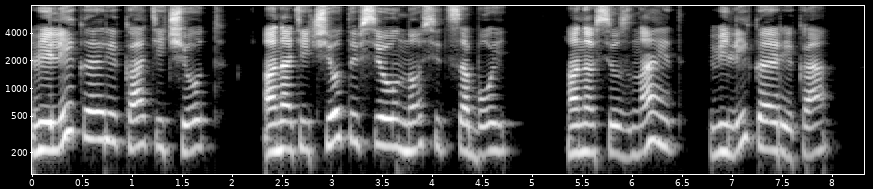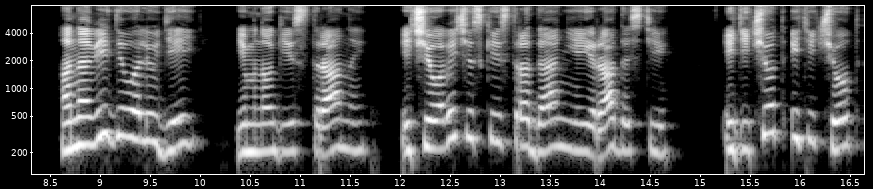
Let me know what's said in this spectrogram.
«Великая река течет, она течет и все уносит с собой. Она все знает, великая река. Она видела людей и многие страны, и человеческие страдания и радости. И течет, и течет,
